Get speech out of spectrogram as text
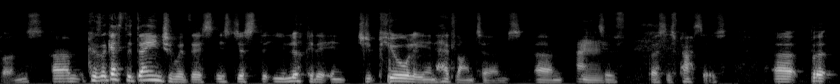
funds because um, I guess the danger with this is just that you look at it in purely in headline terms, um, hmm. active mm. versus passives. Uh, but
